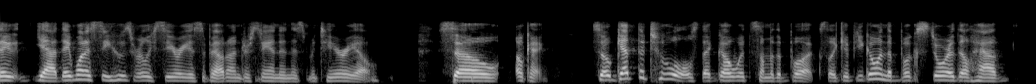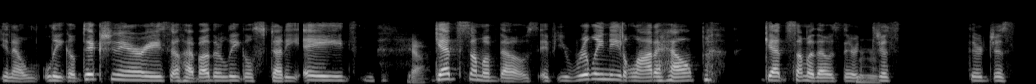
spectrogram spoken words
They, yeah, they want to see who's really serious about understanding this material. So, okay. So get the tools that go with some of the books. Like if you go in the bookstore, they'll have, you know, legal dictionaries, they'll have other legal study aids. Yeah. Get some of those. If you really need a lot of help, get some of those. They're Mhm. just they're just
